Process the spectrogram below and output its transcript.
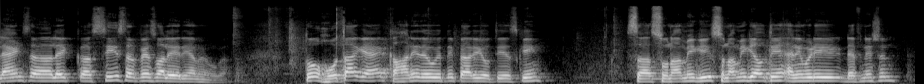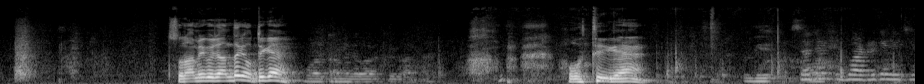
लैंड लाइक सी सरफेस वाले एरिया में होगा तो होता क्या है कहानी देखो इतनी प्यारी होती है इसकी सुनामी की सुनामी क्या होती है एनीबडी डेफिनेशन सुनामी को जानते क्या होती क्या है होती क्या है तो तो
